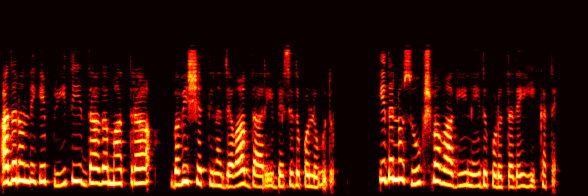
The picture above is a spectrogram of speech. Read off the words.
ಅದರೊಂದಿಗೆ ಪ್ರೀತಿ ಇದ್ದಾಗ ಮಾತ್ರ ಭವಿಷ್ಯತ್ತಿನ ಜವಾಬ್ದಾರಿ ಬೆಸೆದುಕೊಳ್ಳುವುದು. ಇದನ್ನು ಸೂಕ್ಷ್ಮವಾಗಿ ನೇಯ್ದುಕೊಡುತ್ತದೆ ಈ ಕತೆ.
